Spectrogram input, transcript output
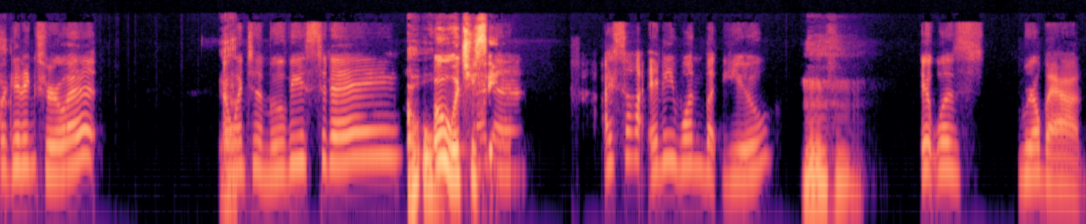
we're getting through it. I went to the movies today. Oh, oh what you see? I saw anyone but you. hmm It was real bad.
